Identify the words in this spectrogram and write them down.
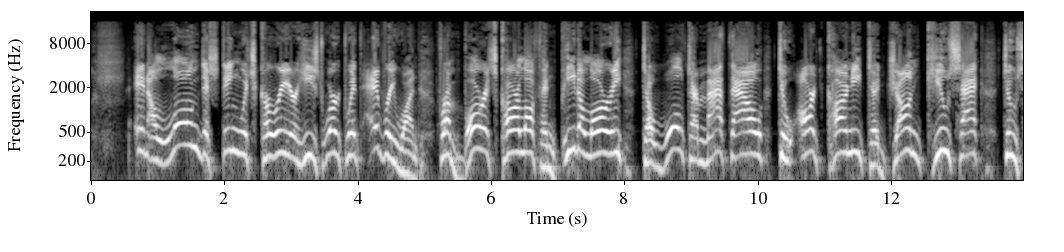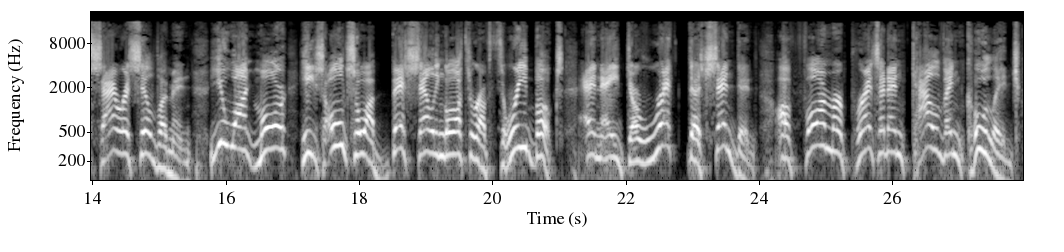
In a long, distinguished career, he's worked with everyone from Boris Karloff and Peter Lorre to Walter Matthau to Art Carney to John Cusack to Sarah Silverman. You want more? He's also a best selling author of three books and a direct descendant of former President Calvin Coolidge.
